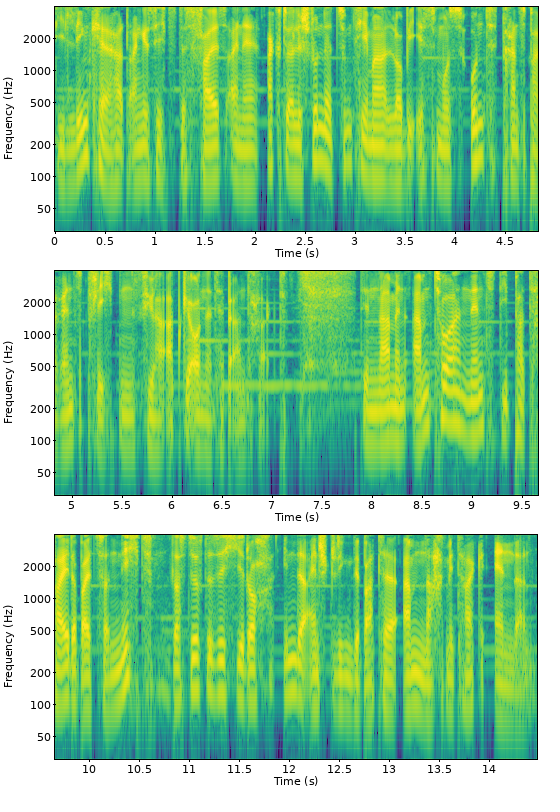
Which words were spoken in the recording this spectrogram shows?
Die Linke hat angesichts des Falls eine aktuelle Stunde zum Thema Lobbyismus und Transparenzpflichten für Abgeordnete beantragt. Den Namen Amtor nennt die Partei dabei zwar nicht, das dürfte sich jedoch in der einstündigen Debatte am Nachmittag ändern.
